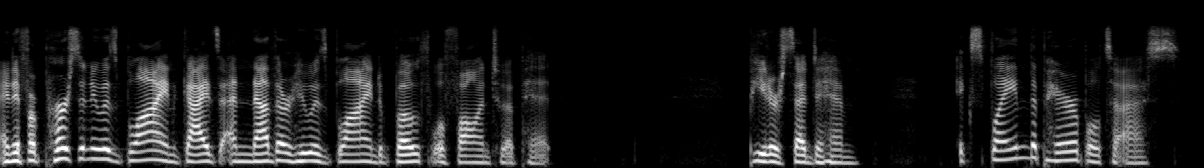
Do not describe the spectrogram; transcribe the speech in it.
And if a person who is blind guides another who is blind, both will fall into a pit. Peter said to him, Explain the parable to us.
